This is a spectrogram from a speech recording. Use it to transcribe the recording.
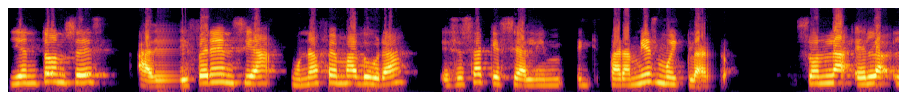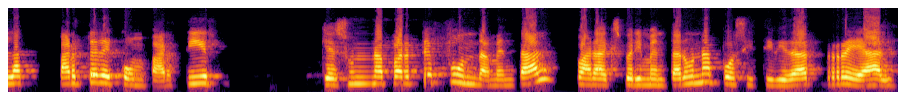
Y entonces, a diferencia, una fe madura es esa que se para mí es muy claro. Son la, la, la parte de compartir, que es una parte fundamental para experimentar una positividad real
